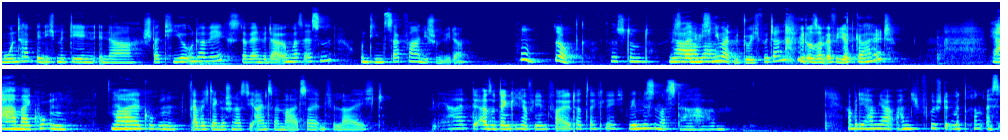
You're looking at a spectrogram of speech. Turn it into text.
Montag bin ich mit denen in der Stadt hier unterwegs. Da werden wir da irgendwas essen. Und Dienstag fahren die schon wieder. Hm. So. Das stimmt. Müssen ja, wir nämlich niemand mit durchfüttern mit unserem FEJ-Gehalt. Ja, mal gucken. Mal gucken. Aber ich denke schon, dass die ein, zwei Mahlzeiten vielleicht. Ja, also denke ich auf jeden Fall tatsächlich. Wir müssen was da haben. Aber die haben ja, haben die Frühstück mit drin? Es,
